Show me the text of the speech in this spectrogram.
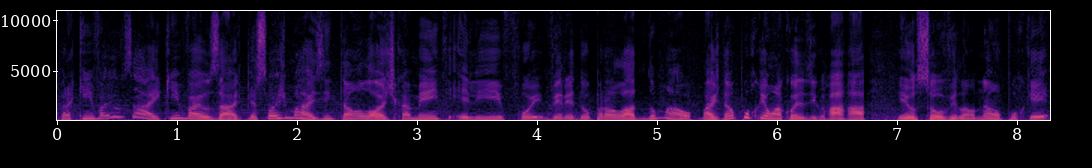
Pra quem vai usar? E quem vai usar? As pessoas mais. Então, logicamente, ele foi veredor para o lado do mal. Mas não porque uma coisa, eu digo, haha, eu sou o vilão. Não, porque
